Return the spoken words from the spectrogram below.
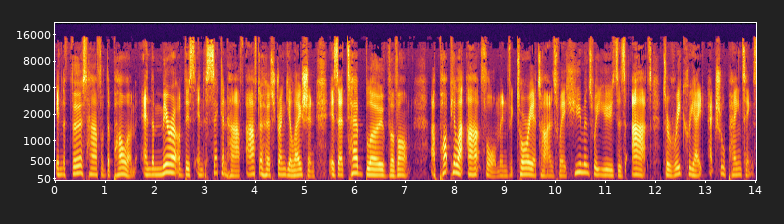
in the first half of the poem and the mirror of this in the second half after her strangulation is a tableau vivant, a popular art form in Victoria times where humans were used as art to recreate actual paintings,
